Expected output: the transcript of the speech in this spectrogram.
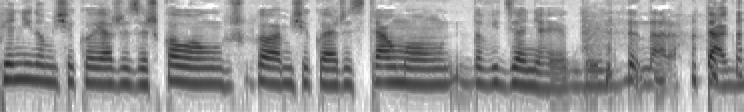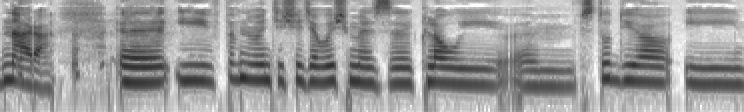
pianino mi się kojarzy ze szkołą, szkoła mi się kojarzy z traumą, do widzenia jakby. Nara. Tak, nara. E, I w pewnym momencie siedziałyśmy z Chloe w studio i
